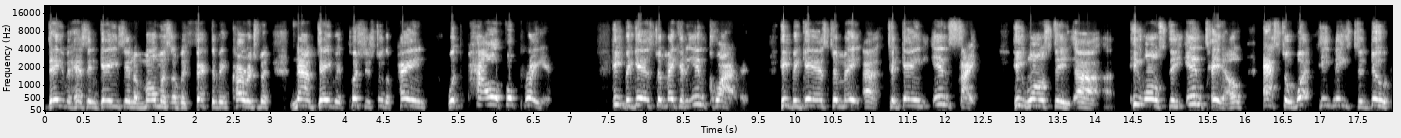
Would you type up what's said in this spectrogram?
David has engaged in the moments of effective encouragement. Now David pushes through the pain with powerful prayer. He begins to make an inquiry. He begins to make uh, to gain insight. He wants the uh, he wants the intel as to what he needs to do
